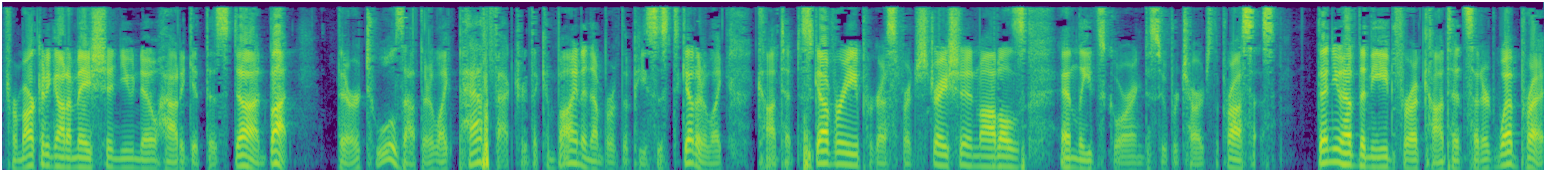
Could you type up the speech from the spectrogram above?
for marketing automation, you know how to get this done. But there are tools out there like PathFactory that combine a number of the pieces together, like content discovery, progressive registration models, and lead scoring to supercharge the process. Then you have the need for a content-centered web, pre-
